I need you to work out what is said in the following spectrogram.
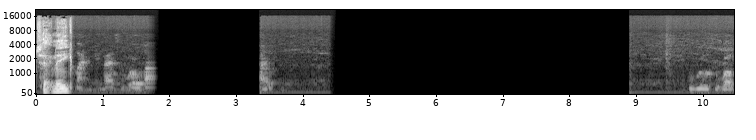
Technique. rules the world?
